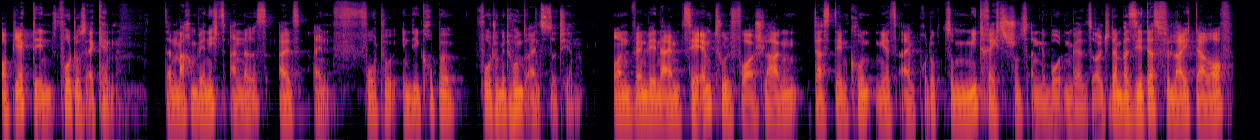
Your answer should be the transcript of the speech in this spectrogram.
Objekte in Fotos erkennen, dann machen wir nichts anderes, als ein Foto in die Gruppe Foto mit Hund einzusortieren. Und wenn wir in einem CM-Tool vorschlagen, dass dem Kunden jetzt ein Produkt zum Mietrechtsschutz angeboten werden sollte, dann basiert das vielleicht darauf,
